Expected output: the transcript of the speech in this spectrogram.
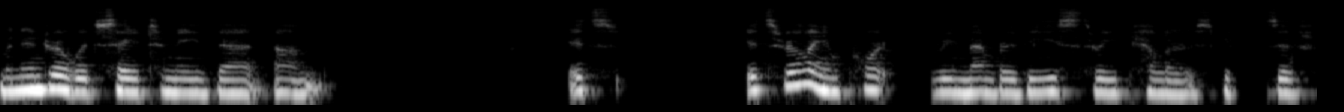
Munindra would say to me that um, it's it's really important to remember these three pillars because if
